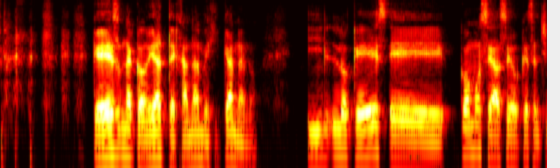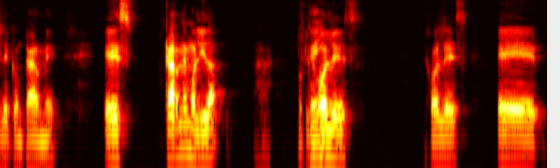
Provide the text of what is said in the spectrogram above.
que es una comida tejana mexicana, ¿no? Y lo que es, eh, cómo se hace o qué es el chile con carne, es carne molida, frijoles, frijoles, eh,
